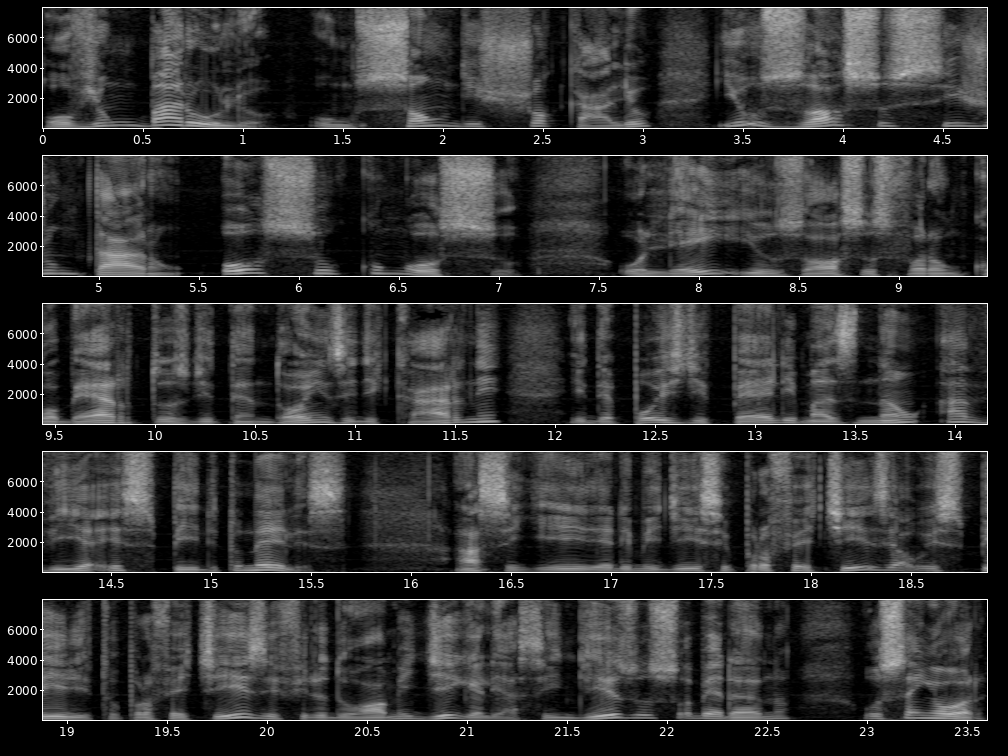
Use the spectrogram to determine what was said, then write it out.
houve um barulho, um som de chocalho, e os ossos se juntaram, osso com osso. Olhei e os ossos foram cobertos de tendões e de carne, e depois de pele, mas não havia espírito neles. A seguir, ele me disse: Profetize ao Espírito, profetize, filho do homem, diga-lhe: Assim diz o soberano, o Senhor.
